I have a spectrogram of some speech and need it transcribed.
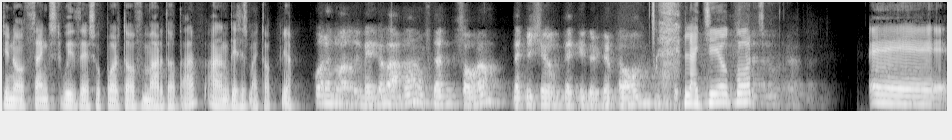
you know, thanks with the support of Mur.at. And this is my talk. Yeah. What about the metadata of that photo? Like you should take it with your phone? Like geocodes. Uh,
